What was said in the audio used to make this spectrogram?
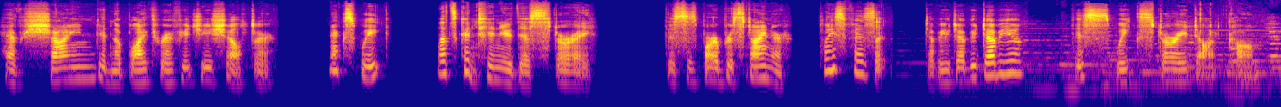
have shined in the Blythe Refugee Shelter. Next week, let's continue this story. This is Barbara Steiner. Please visit www.thisweekstory.com.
